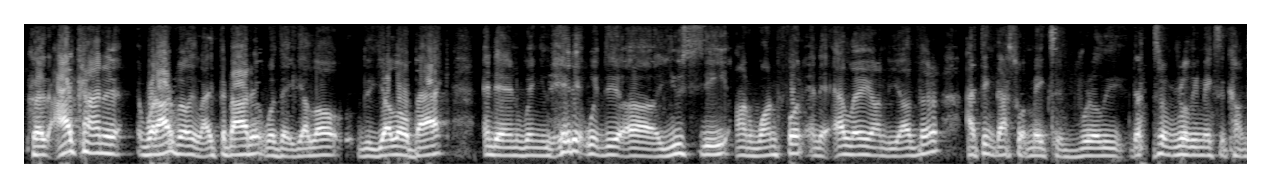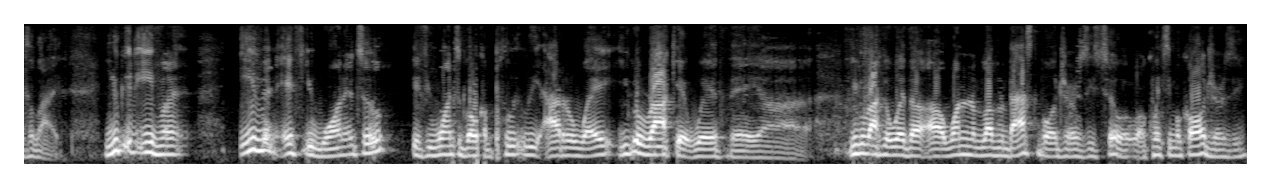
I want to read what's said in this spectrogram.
Because I kind of, what I really liked about it was the yellow, the yellow back, and then when you hit it with the uh, UC on one foot and the LA on the other, I think that's what makes it really. That's what really makes it come to life. You could even, even if you wanted to, if you want to go completely out of the way, you could rock it with a uh, you can rock it with a, a one of them Love and Basketball jerseys too, or a Quincy McCall jersey,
